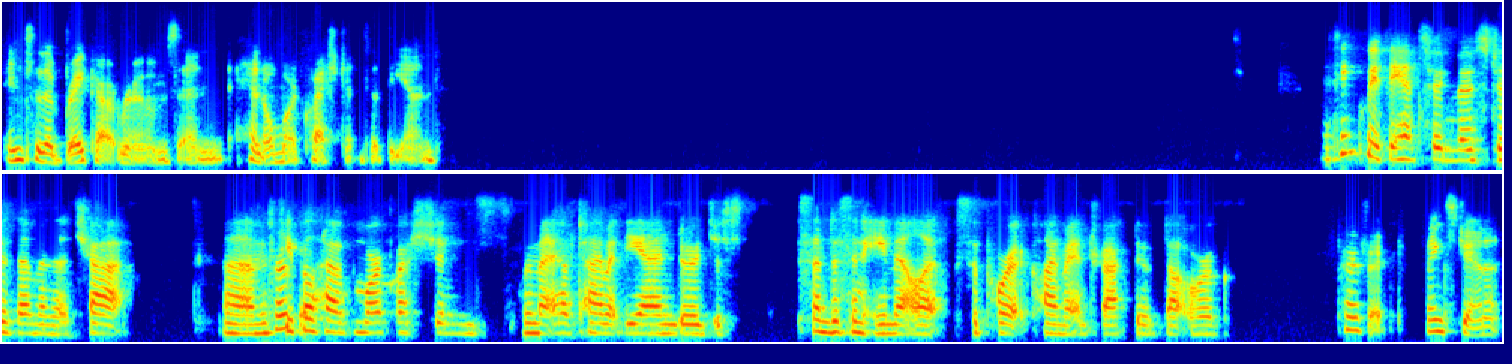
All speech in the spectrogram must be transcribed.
into the breakout rooms and handle more questions at the end. I think we've answered most of them in the chat. Um, if people have more questions, we might have time at the end or just send us an email at support at climateinteractive.org. Perfect. Thanks, Janet.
